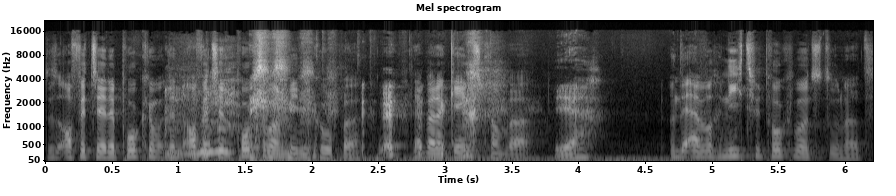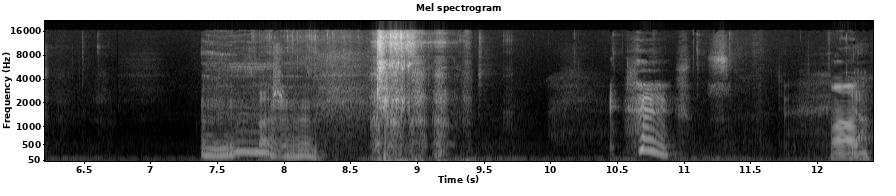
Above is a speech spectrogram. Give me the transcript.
das offizielle Pokémon, den offiziellen Pokémon Mini Cooper, der bei der Gamescom war Ja, und der einfach nichts mit Pokémon zu tun hat. Das war schon. Um, Ja.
